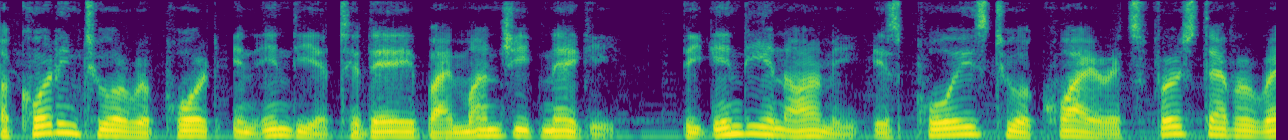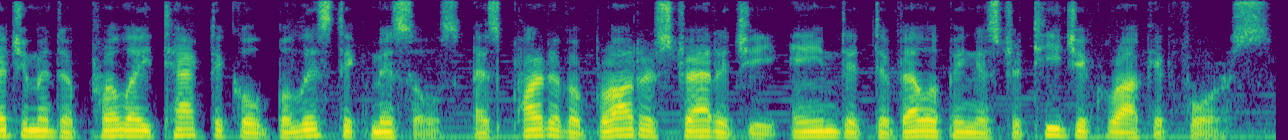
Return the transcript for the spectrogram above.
According to a report in India Today by Manjeet Negi, the Indian Army is poised to acquire its first-ever regiment of Pralay tactical ballistic missiles as part of a broader strategy aimed at developing a strategic rocket force.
